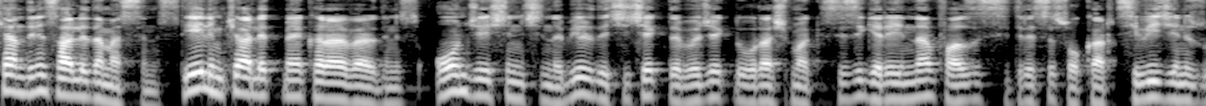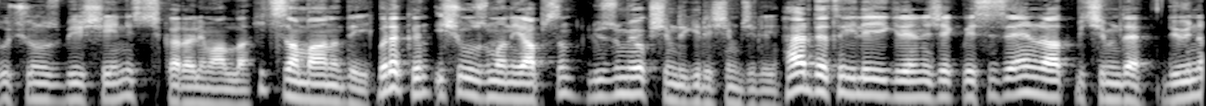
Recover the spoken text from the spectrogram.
kendiniz halledemezsiniz. Diyelim ki halletmeye karar verdiniz. Onca işin içinde bir de çiçekle böcekle uğraşmak sizi gereğinden fazla strese sokar. Sivilceniz, uçunuz bir şeyiniz çıkar Allah. Hiç zamanı değil. Bırakın işi uzmanı yapsın. Lüzum yok şimdi girişimciliğin. Her detayıyla ilgilenecek ve sizi en rahat biçimde düğünü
